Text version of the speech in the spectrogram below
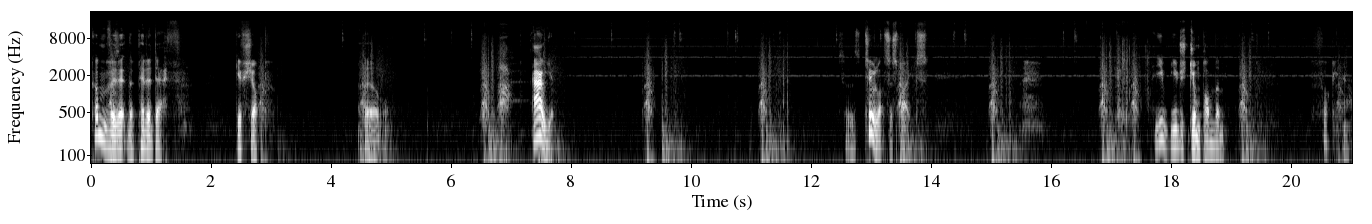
Come visit the Pit of Death. Gift shop available. Ow, you. So there's two lots of spikes. You, you just jump on them. Fucking hell.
